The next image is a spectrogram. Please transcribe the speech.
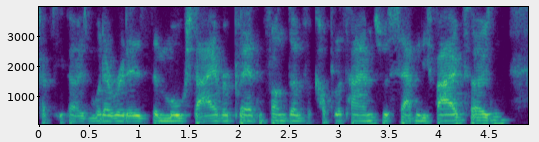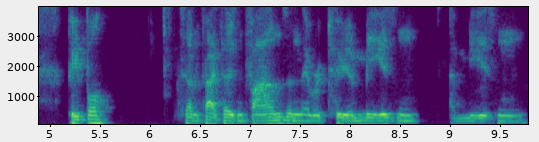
50,000, whatever it is, the most I ever played in front of a couple of times was 75,000 people, 75,000 fans, and there were two amazing, amazing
